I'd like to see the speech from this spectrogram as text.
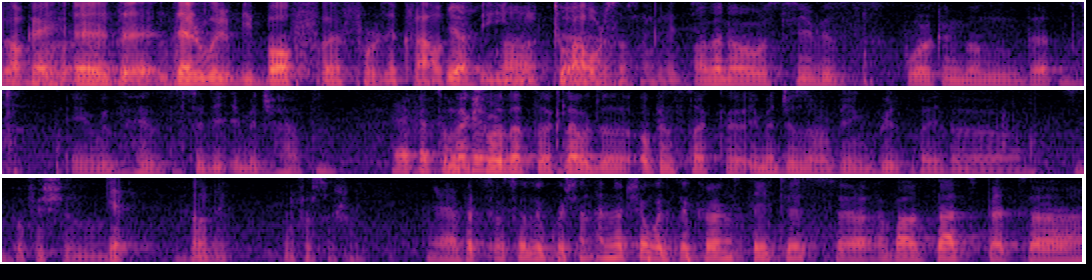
Okay, uh, uh, th- there will be both uh, for the cloud Yeah, in uh, two yeah, hours or something like this. And I know Steve is working on that uh, with his CD image hat Yeah, to make sure that the cloud uh, OpenStack uh, images are being built by the s- official Yeah. Okay. infrastructure. Yeah, that's also the question. I'm not sure what's the current status uh, about that, but uh,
